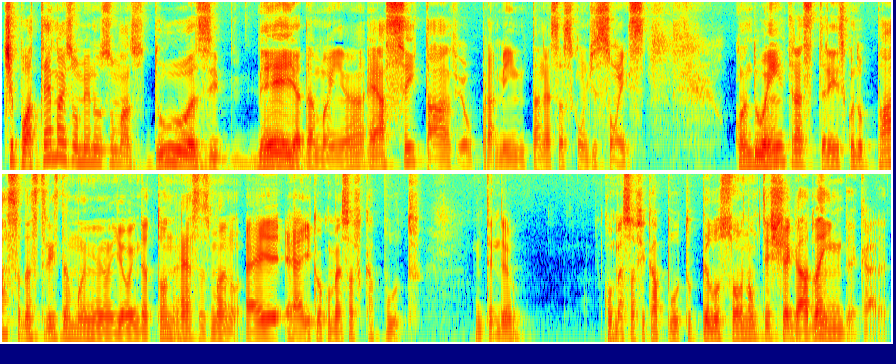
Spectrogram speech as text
Tipo, até mais ou menos umas duas e meia da manhã é aceitável para mim estar tá nessas condições. Quando entra às três, quando passa das três da manhã e eu ainda tô nessas, mano, é, é aí que eu começo a ficar puto. Entendeu? Começo a ficar puto pelo sono não ter chegado ainda, cara.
